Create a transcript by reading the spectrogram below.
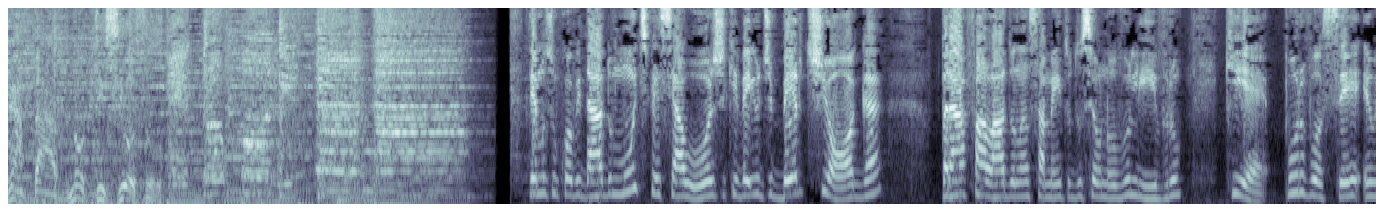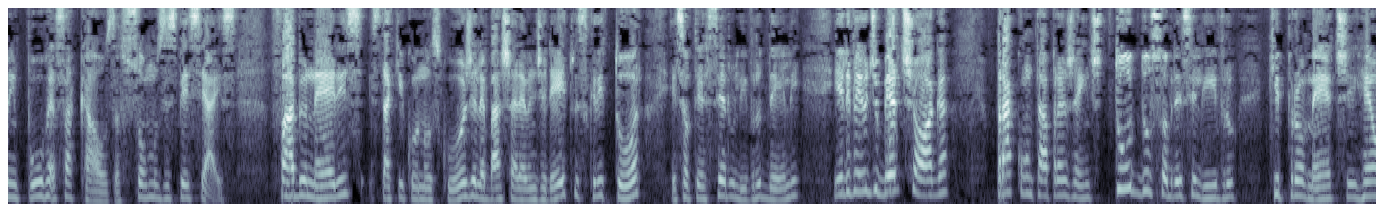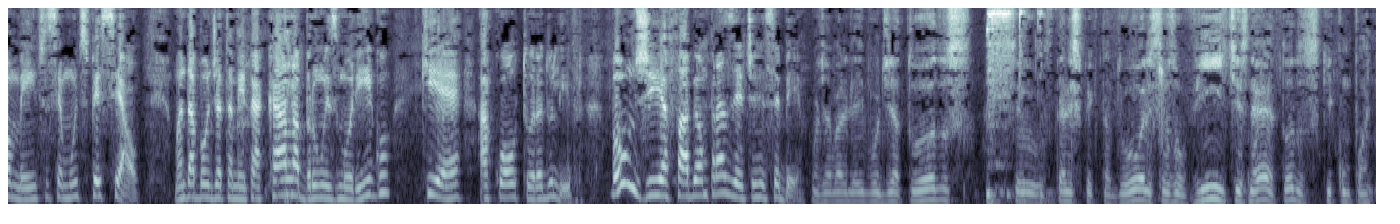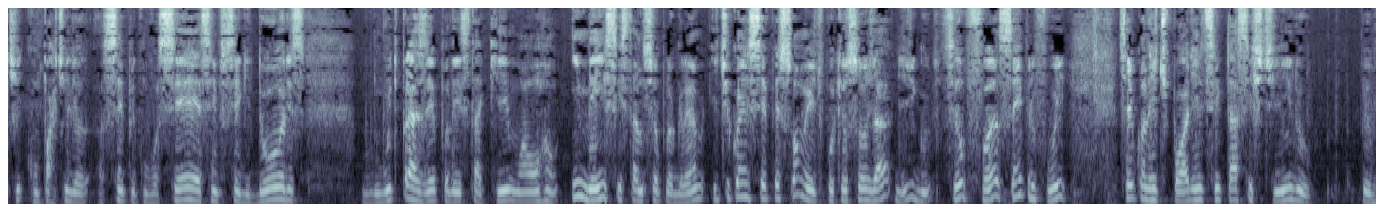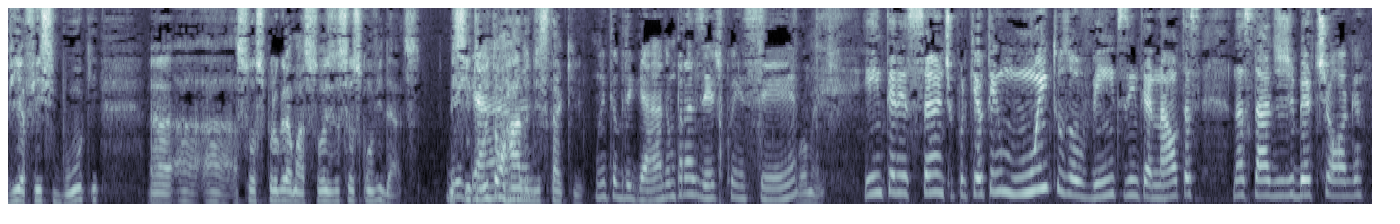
Radar Noticioso. Temos um convidado muito especial hoje que veio de Bertioga para falar do lançamento do seu novo livro, que é Por Você Eu Empurro Essa Causa, Somos Especiais. Fábio Neres está aqui conosco hoje, ele é bacharel em Direito, escritor, esse é o terceiro livro dele, e ele veio de Bertioga para contar para gente tudo sobre esse livro que promete realmente ser muito especial. Mandar bom dia também para Carla Brum Esmorigo, que é a coautora do livro. Bom dia, Fábio, é um prazer te receber. Bom dia, Marilei, bom dia a todos, seus telespectadores, seus ouvintes, né, todos que compartilham sempre com você, sempre seguidores. Muito prazer poder estar aqui, uma honra imensa estar no seu programa e te conhecer pessoalmente, porque eu sou já, digo, seu fã, sempre fui. Sempre quando a gente pode, a gente sempre está assistindo via Facebook as suas programações e os seus convidados. Me sinto muito honrado de estar aqui. Muito obrigada, é um prazer te conhecer. Igualmente. E é interessante porque eu tenho muitos ouvintes, internautas na cidade de Bertioga.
